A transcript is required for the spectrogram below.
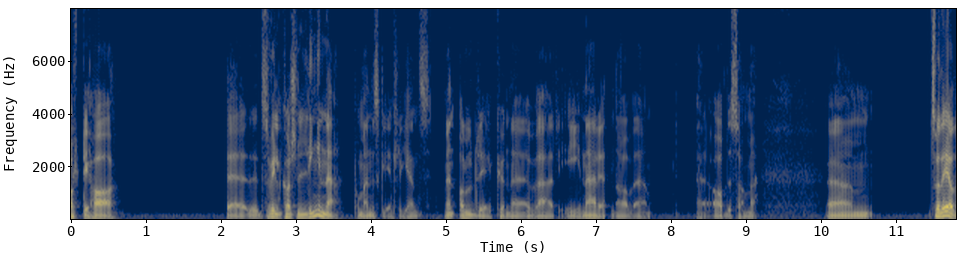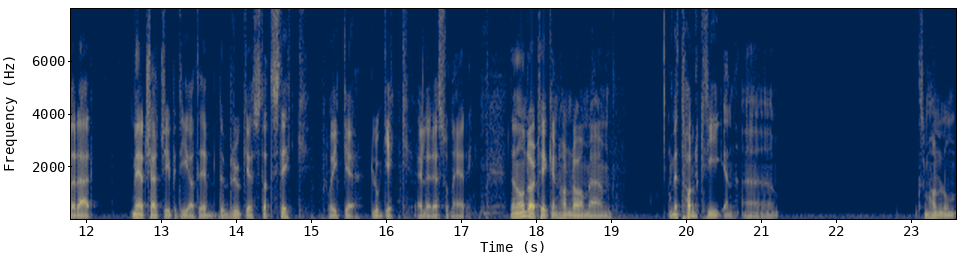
alltid ha eh, Så vil den kanskje ligne på menneskelig intelligens, men aldri kunne være i nærheten av, eh, av det samme. Um, så det er jo det der med ChatGPT at det, det bruker statistikk og ikke logikk eller resonnering. Den andre artikkelen handler om eh, metallkrigen, eh, som handler om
